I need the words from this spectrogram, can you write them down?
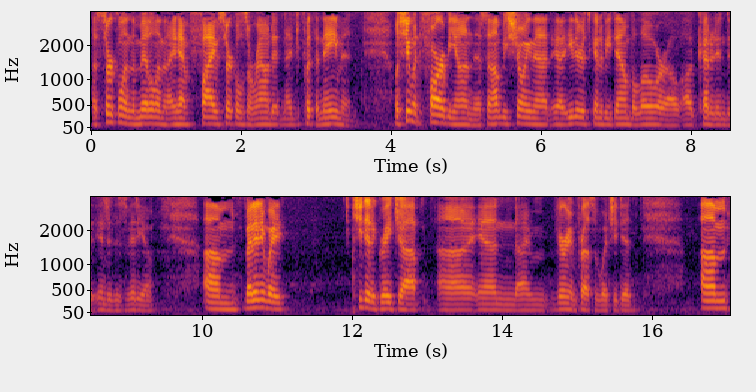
a, circle in the middle, and then I'd have five circles around it, and I'd put the name in. Well, she went far beyond this, and I'll be showing that uh, either it's going to be down below or I'll, I'll cut it into, into this video. Um, but anyway, she did a great job, uh, and I'm very impressed with what she did. Um,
